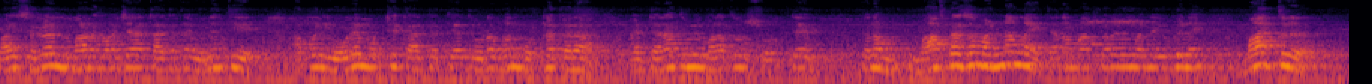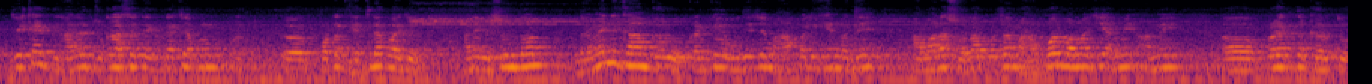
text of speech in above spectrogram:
माझी सगळ्या मराठा समाजाच्या कार्यकर्त्यांना विनंती आहे आपण एवढे मोठे कार्यकर्ते आहेत एवढं मन मोठं करा आणि त्यांना तुम्ही मनातून सोडते त्यांना माफ करायचं म्हणणार नाही. त्यांना माफ करायला म्हणणं योग्य नाही. मात्र जे काही झाल्या चुका असतात एकमेकाच्या आपण पोटात घेतल्या पाहिजेत. आणि विसरून जाऊन नव्याने काम करू कारण की उद्याच्या महापालिकेमध्ये आम्हाला सोलापूरचा महापौर बनवायची आम्ही आम्ही प्रयत्न करतो.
